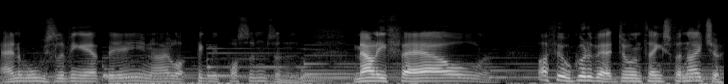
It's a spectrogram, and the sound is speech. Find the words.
animals living out there, you know, like pygmy possums and mallee fowl. And I feel good about doing things for nature.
